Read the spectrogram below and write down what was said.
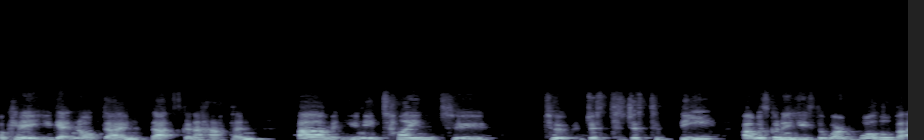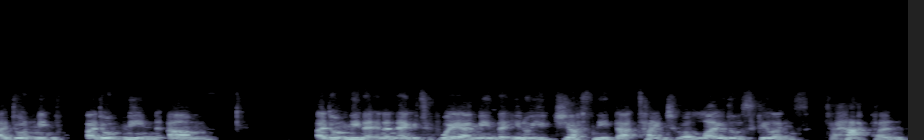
okay you get knocked down that's going to happen um, you need time to to just to just to be i was going to use the word wallow but i don't mean i don't mean um, I don't mean it in a negative way. I mean that you know you just need that time to allow those feelings to happen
